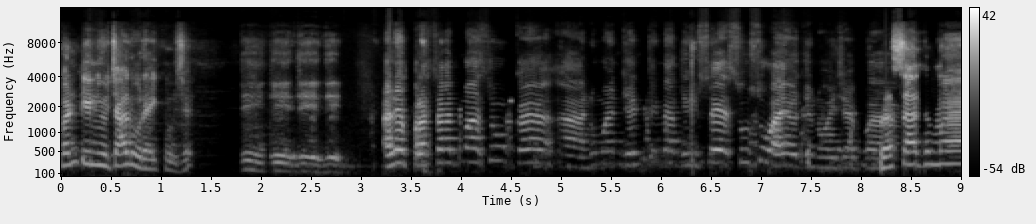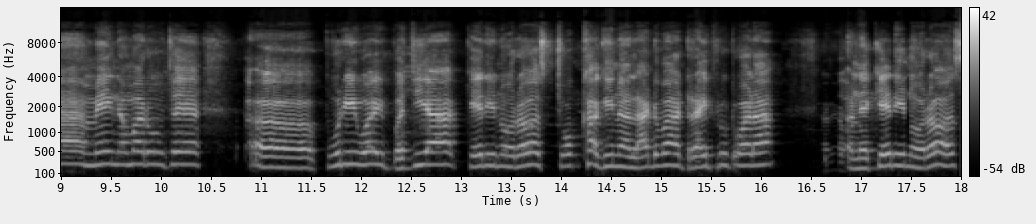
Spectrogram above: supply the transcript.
કન્ટિન્યુ ચાલુ રાખ્યું છે. જી જી જી જી. અને પ્રસાદમાં શું કે હનુમાન જયંતિના દિવસે શું શું આયોજન હોય છે? પ્રસાદમાં મેઇન અમારું છે પૂરી હોય ભજીયા કેરીનો રસ ચોખ્ખા ઘીના લાડવા ડ્રાય ફ્રૂટ વાળા અને કેરીનો રસ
